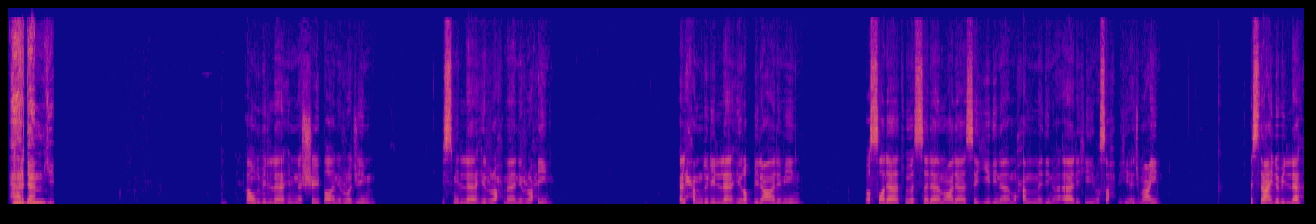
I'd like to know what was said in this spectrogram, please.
Her dem Euzu billahi mineşşeytanirracim. Bismillahirrahmanirrahim. Elhamdülillahi rabbil alamin. Ves salatu vesselamu ala seyyidina Muhammedin ve alihi ve sahbihi ecmaîn. Estaizu billah.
